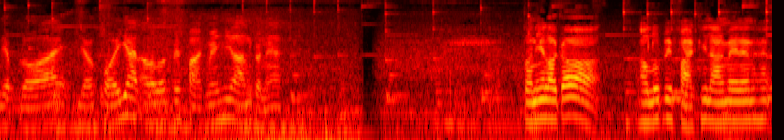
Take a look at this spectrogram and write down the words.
เรียบร้อย เดี๋ยวขออนุญาตเอารถไปฝากไว้ที่ร้านก่อนนะฮะตอนนี้เราก็ เอารถไปฝากที่ร้านไว้แล้วนะฮะ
